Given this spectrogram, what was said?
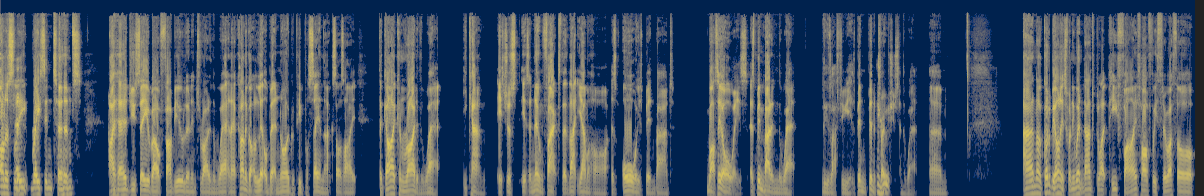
honestly, racing terms, I heard you say about Fabio learning to ride in the wet, and I kind of got a little bit annoyed with people saying that because I was like, the guy can ride in the wet. He can. It's just it's a known fact that that Yamaha has always been bad. Well, I say always has been bad in the wet these last few years. Been been Mhm. atrocious in the wet. Um, and I've got to be honest, when he went down to like P five halfway through, I thought,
